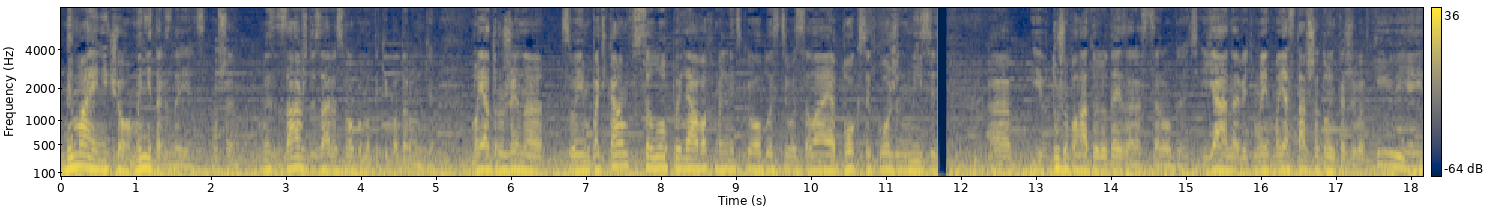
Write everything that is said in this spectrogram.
немає нічого, мені так здається. Тому що ми завжди зараз робимо такі подарунки. Моя дружина своїм батькам в село Пилява Хмельницької області висилає бокси кожен місяць. Е, І дуже багато людей зараз це роблять. Я навіть ми- моя старша донька живе в Києві, я їй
